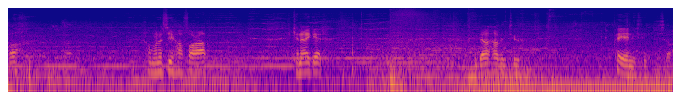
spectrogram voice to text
Well, I wanna see how far up can I get without having to pay anything. So.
